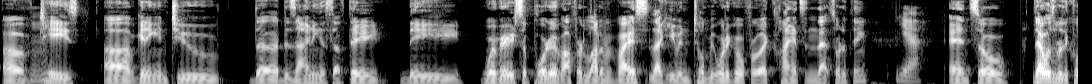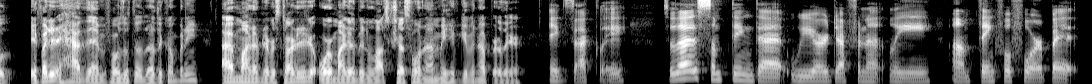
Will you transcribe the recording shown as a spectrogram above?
of Mhm. Taze, uh, getting into the designing and stuff. They they were very supportive, offered a lot of advice, like even told me where to go for like clients and that sort of thing. yeah And so that was really cool. If I didn't have them, if I was with another company, I might have never started it, or it might have been a lot stressful, and I may have given up earlier. exactly so that is something that we are definitely um, thankful for but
